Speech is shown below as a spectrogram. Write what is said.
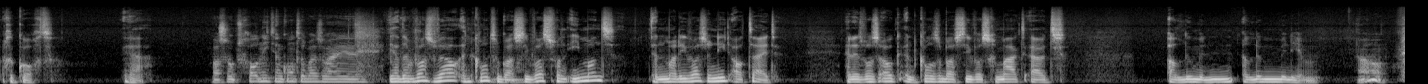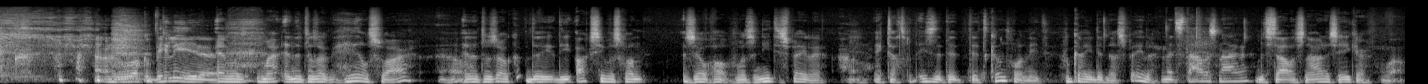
gekocht. Ja. Was er op school niet een contrabas waar je... ja, er was wel een contrabas. Die was van iemand, en, maar die was er niet altijd. En het was ook een contrabas die was gemaakt uit alumin, aluminium. Oh. een rockabilly. eh. En, was, maar, en het was ook heel zwaar. Oh. En het was ook, de, die actie was gewoon zo hoog. Was er niet te spelen. Oh. Ik dacht, wat is dit? dit? Dit kan gewoon niet. Hoe kan je dit nou spelen? Met stalen snaren? Met stalen snaren, zeker. Wauw.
